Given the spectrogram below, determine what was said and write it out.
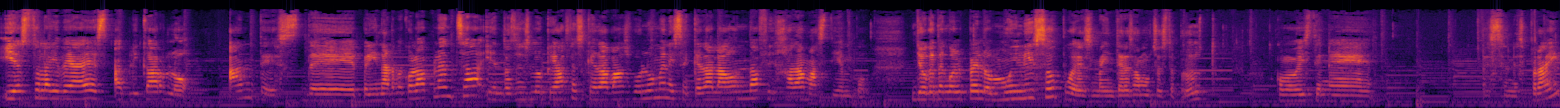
Y esto la idea es aplicarlo antes de peinarme con la plancha y entonces lo que hace es que da más volumen y se queda la onda fijada más tiempo. Yo que tengo el pelo muy liso, pues me interesa mucho este producto. Como veis tiene... es un spray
